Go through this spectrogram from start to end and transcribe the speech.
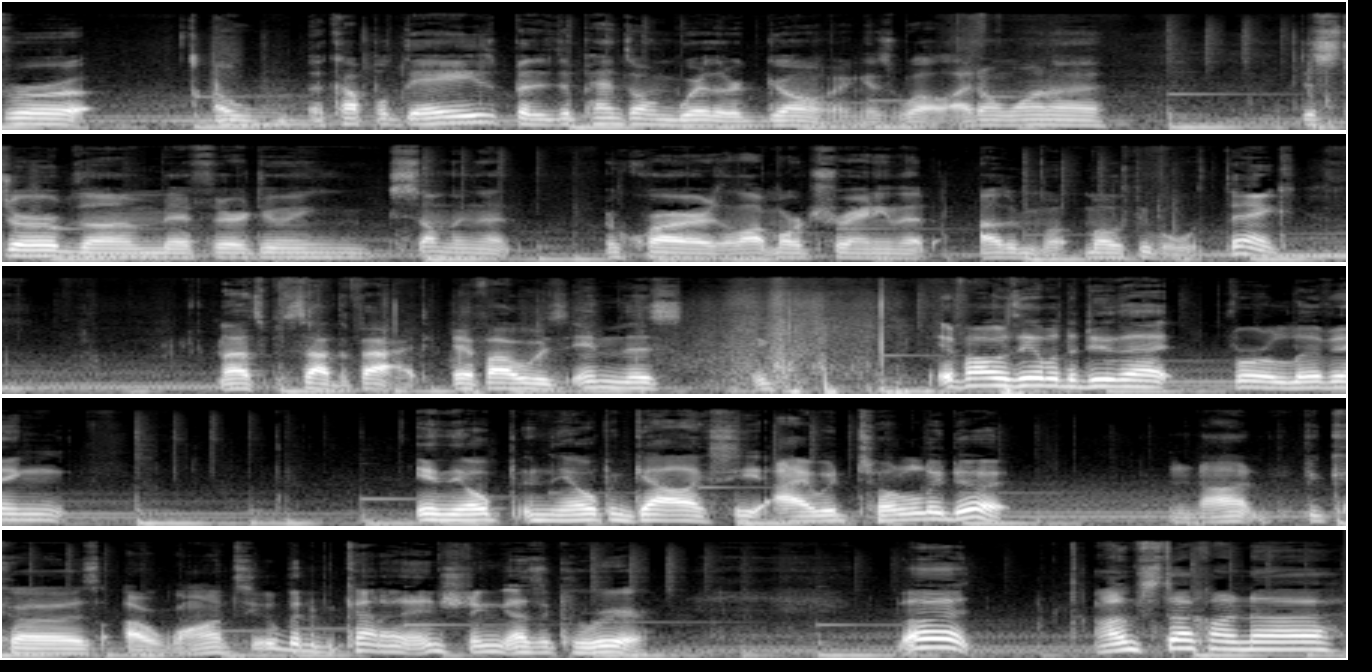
for a, a couple days, but it depends on where they're going as well. I don't want to disturb them if they're doing something that requires a lot more training that other most people would think. That's beside the fact. If I was in this, if I was able to do that for a living in the open in the open galaxy, I would totally do it. Not because I want to, but it'd be kind of interesting as a career. But I'm stuck on uh,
